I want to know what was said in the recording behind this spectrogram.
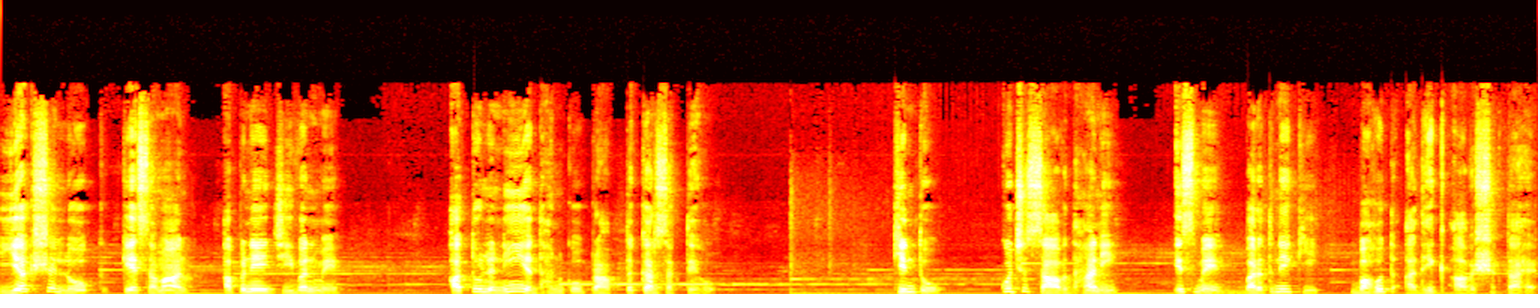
यक्ष लोक के समान अपने जीवन में अतुलनीय धन को प्राप्त कर सकते हो। किंतु कुछ सावधानी इसमें बरतने की बहुत अधिक आवश्यकता है।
